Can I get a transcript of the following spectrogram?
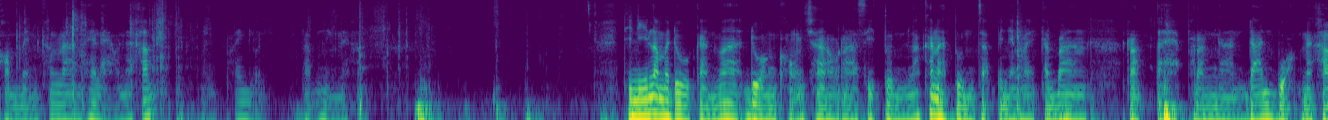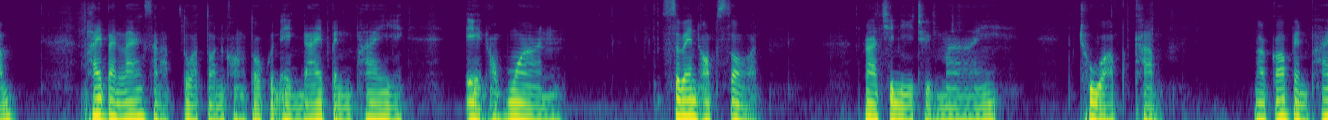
คอมเมนต์ข้างล่างให้แล้วนะครับไพ่หล่นแป๊บหนึ่งนะครับ ทีนี้เรามาดูกันว่าดวงของชาวราศีตุลลัคนาตุลจะเป็นอย่างไรกันบ้าง รับแต่พลังงานด้านบวกนะครับ ไพ่ใบแรกสลับตัวตนของตัวคุณเองได้เป็นไพ่ Eight of Wands Seven of Swords ราชินีถือไม้ Two of Cups แล้วก็เป็นไพ่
